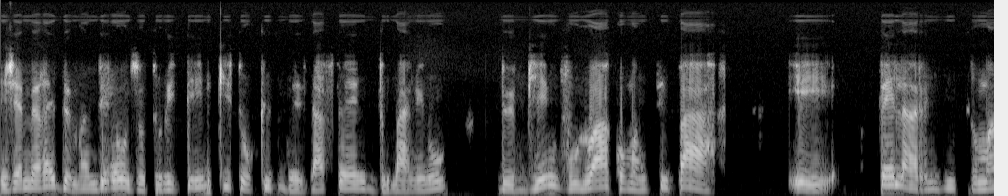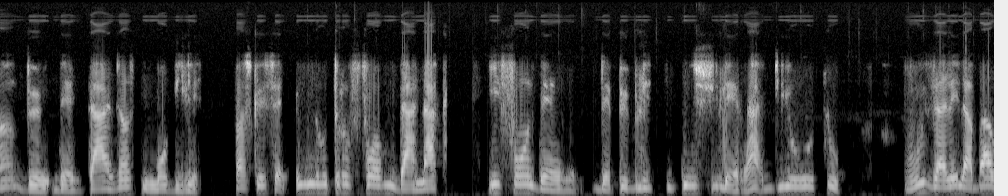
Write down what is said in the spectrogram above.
J'aimerais demander aux autorités qui s'occupent des affaires Manéo de bien vouloir commencer par et faire l'enregistrement de, des agences immobilières. Parce que c'est une autre forme d'anac. Ils font des, des publicités sur les radios, tout. Vous allez là-bas,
